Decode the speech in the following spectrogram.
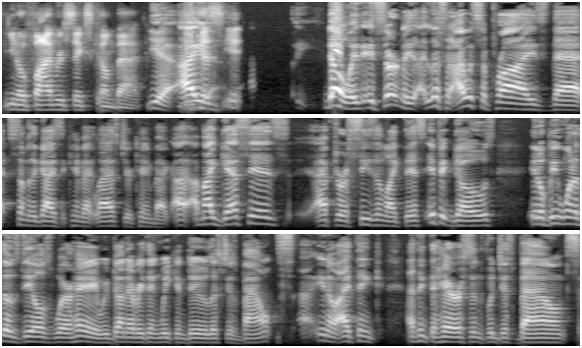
you know, five or six come back. Yeah, because I, it, no, it, it's certainly. Listen, I was surprised that some of the guys that came back last year came back. I, my guess is after a season like this, if it goes, it'll be one of those deals where hey, we've done everything we can do. Let's just bounce. Uh, you know, I think I think the Harrisons would just bounce,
